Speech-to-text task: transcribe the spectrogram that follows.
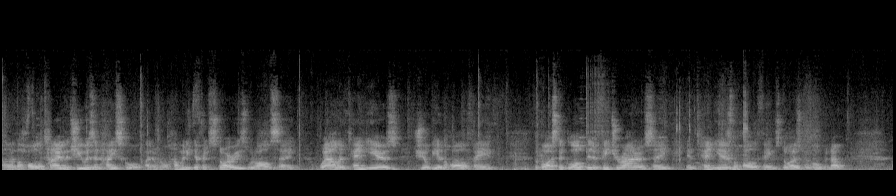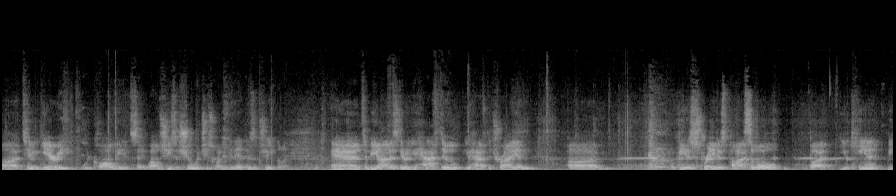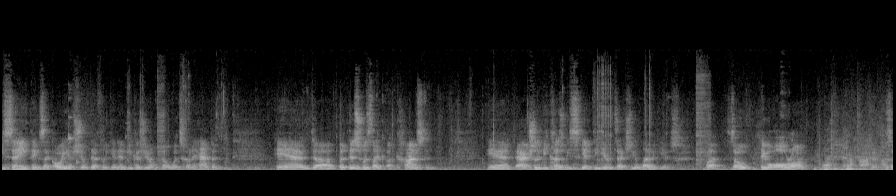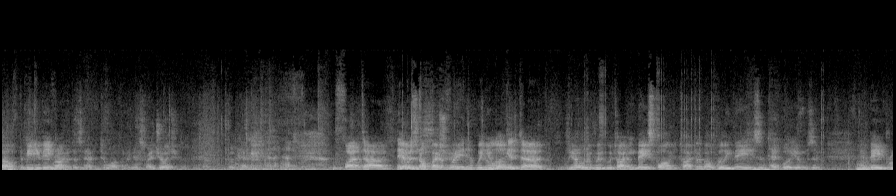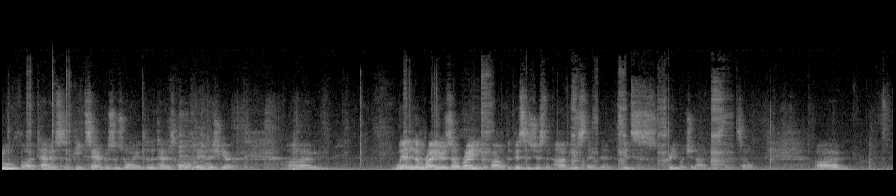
uh, the whole time that she was in high school, I don't know how many different stories would all say, well, in 10 years, she'll be in the Hall of Fame. The Boston Globe did a feature on her saying, in 10 years, the Hall of Fame's doors will open up. Uh, Tim Geary would call me and say, well, she's a shoe and she's going to get in, isn't she? And to be honest, you know, you have to, you have to try and um, be as straight as possible, but you can't be saying things like, oh yeah, she'll definitely get in, because you don't know what's going to happen. And, uh, but this was like a constant. And actually, because we skipped a year, it's actually 11 years. But, so they were all wrong. So the media being wrong, that doesn't happen too often, I guess, right, George? Okay. But uh, there was no question. When you- When you look at, uh, you know, we- we're talking baseball, you're talking about Willie Mays and Ted Williams and and Babe Ruth, or tennis, and Pete Sampras who's going into the Tennis Hall of Fame this year. Um, When the writers are writing about that this is just an obvious thing, then it's pretty much an obvious thing, so. um,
